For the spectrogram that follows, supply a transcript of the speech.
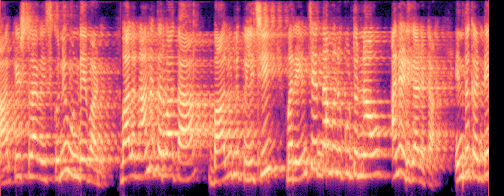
ఆర్కెస్ట్రా వేసుకుని ఉండేవాడు. వాళ్ళ నాన్న తర్వాత బాలుని పిలిచి మరేం చేద్దాం అనుకుంటున్నావు అని అడిగాడట. ఎందుకంటే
